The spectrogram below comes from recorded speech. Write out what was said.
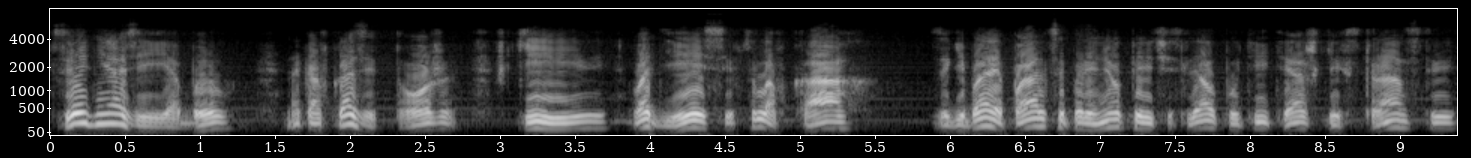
«В Средней Азии я был, на Кавказе тоже, в Киеве, в Одессе, в Соловках». Загибая пальцы, паренек перечислял пути тяжких странствий,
